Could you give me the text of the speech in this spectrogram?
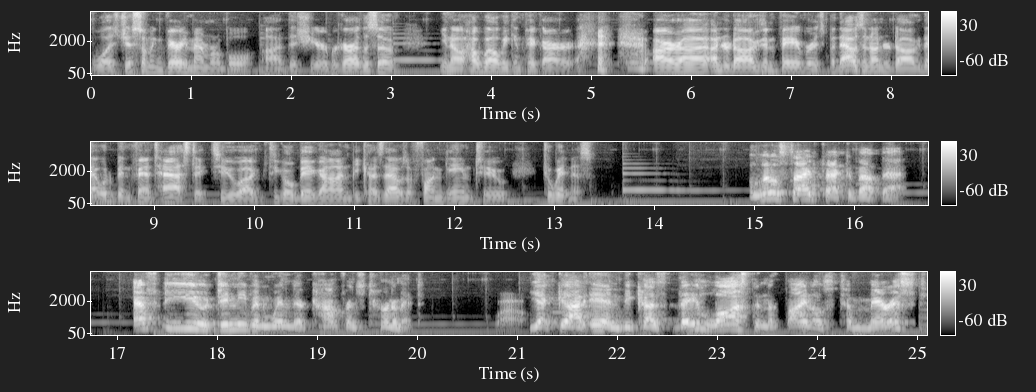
was just something very memorable uh, this year. Regardless of you know how well we can pick our our uh, underdogs and favorites, but that was an underdog that would have been fantastic to uh, to go big on because that was a fun game to to witness. A little side fact about that: FDU didn't even win their conference tournament. Wow. Yet got in because they lost in the finals to Marist,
